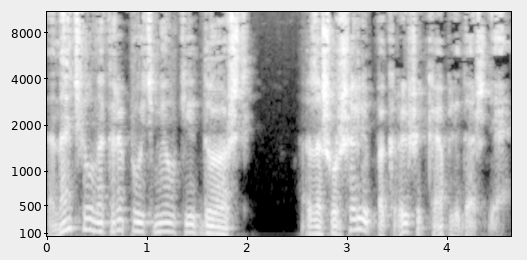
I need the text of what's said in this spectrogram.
Начал накрапывать мелкий дождь, зашуршали по крыше капли дождя.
